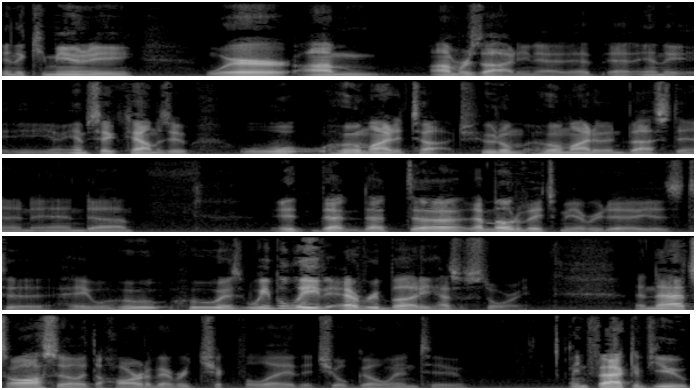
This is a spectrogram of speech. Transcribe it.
in the community where I'm I'm residing at, at, at in the you know, M6 Kalamazoo? Wh- who am I to touch? Who do, Who am I to invest in? And uh, it that that uh, that motivates me every day. Is to hey, who who is? We believe everybody has a story, and that's also at the heart of every Chick Fil A that you'll go into. In fact, if you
